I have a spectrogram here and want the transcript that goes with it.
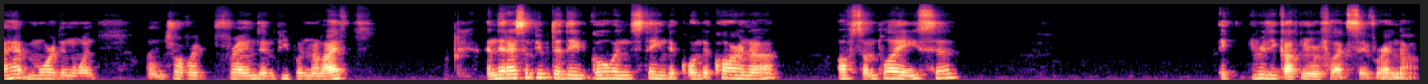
I have more than one introvert friend and people in my life. And there are some people that they go and stay in the on the corner of some place. It really got me reflexive right now.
